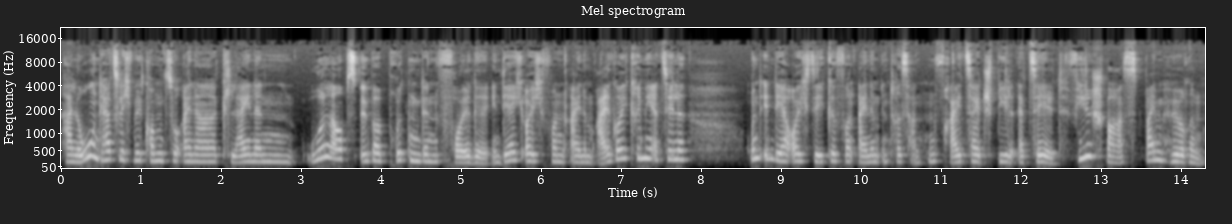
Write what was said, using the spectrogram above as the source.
Hallo und herzlich willkommen zu einer kleinen urlaubsüberbrückenden Folge, in der ich euch von einem Allgäu-Krimi erzähle und in der euch Silke von einem interessanten Freizeitspiel erzählt. Viel Spaß beim Hören.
